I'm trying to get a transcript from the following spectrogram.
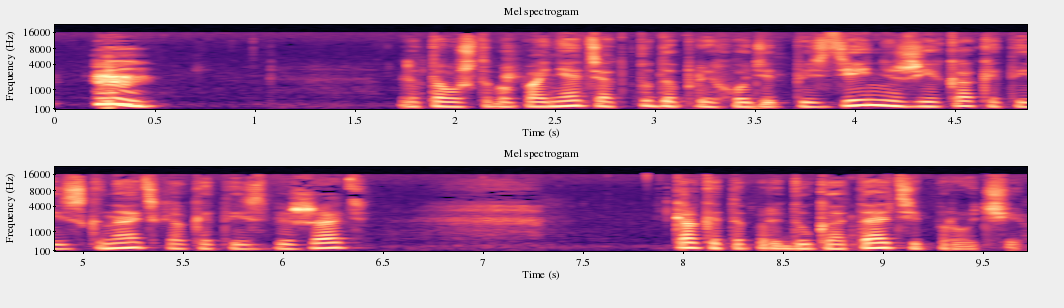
для того, чтобы понять, откуда приходит безденежье, как это изгнать, как это избежать, как это предугадать и прочее.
